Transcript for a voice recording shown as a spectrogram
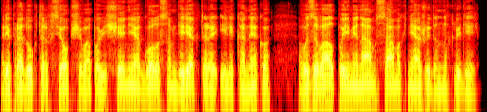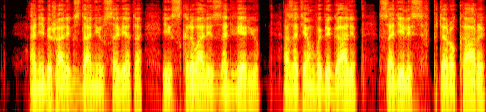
репродуктор всеобщего оповещения голосом директора или Канеко вызывал по именам самых неожиданных людей. Они бежали к зданию совета и скрывались за дверью, а затем выбегали, садились в птерокары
